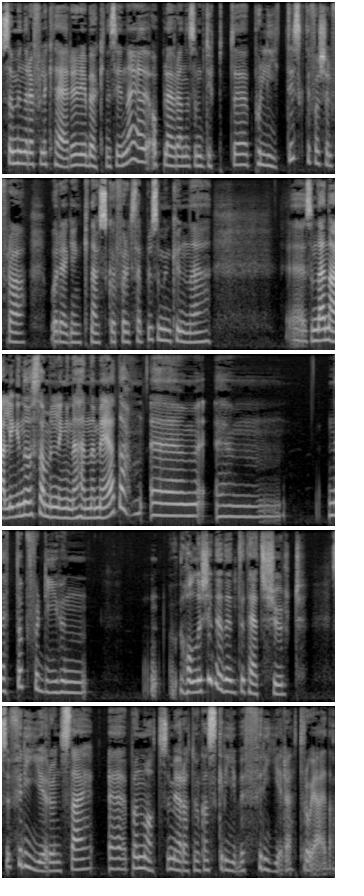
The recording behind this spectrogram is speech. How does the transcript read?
som hun reflekterer i bøkene sine. Jeg opplever henne som dypt eh, politisk, til forskjell fra vår egen Knausgård f.eks., som hun kunne som det er nærliggende å sammenligne henne med. Da. Nettopp fordi hun holder sin identitet skjult, så frigjør hun seg på en måte som gjør at hun kan skrive friere, tror jeg. da.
